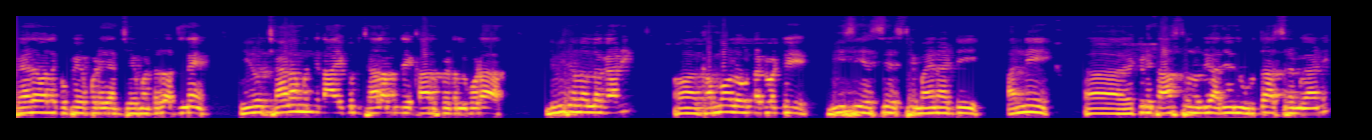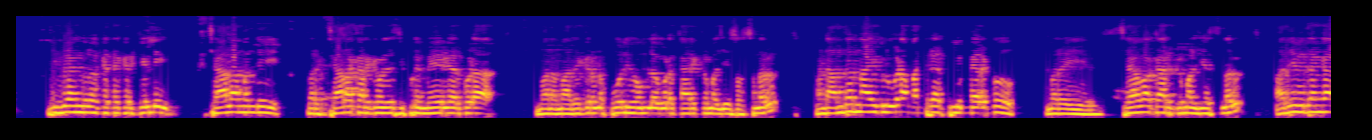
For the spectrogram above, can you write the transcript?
పేదవాళ్ళకి ఉపయోగపడేది అని చేయమంటారు. అట్లనే ఈరోజు చాలా మంది నాయకులు చాలామంది కార్పొరేటర్లు కూడా డివిజన్లలో కానీ ఖమ్మంలో ఉన్నటువంటి బీసీ ఎస్సీ ఎస్టీ మైనార్టీ అన్ని ఎక్కడైతే హాస్టల్ ఉన్నాయో అదేవిధంగా వృద్ధాశ్రమం కానీ దివ్యాంగుల దగ్గరికి వెళ్ళి చాలా మంది మరి చాలా కార్యక్రమాలు చేసి ఇప్పుడే మేయర్ గారు కూడా మన మా దగ్గర ఉన్న పోలీ హోమ్లో కూడా కార్యక్రమాలు చేసి వస్తున్నారు. అంటే అందరు నాయకులు కూడా మంత్రి గారి పిలుపు మేరకు మరి సేవా కార్యక్రమాలు చేస్తున్నారు. అదేవిధంగా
